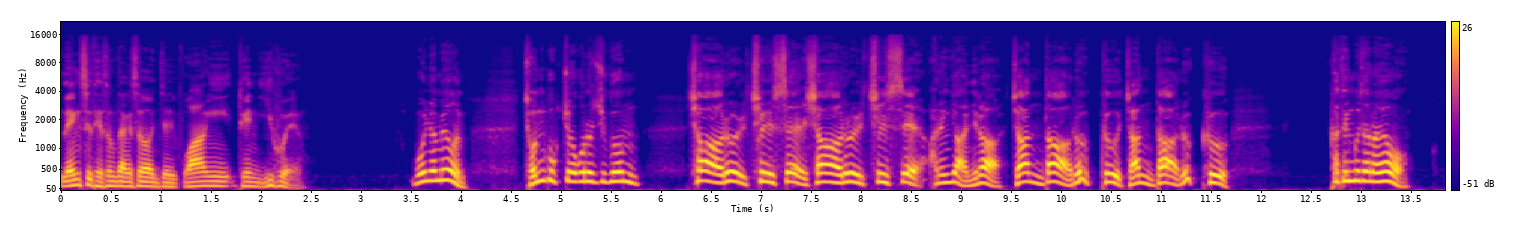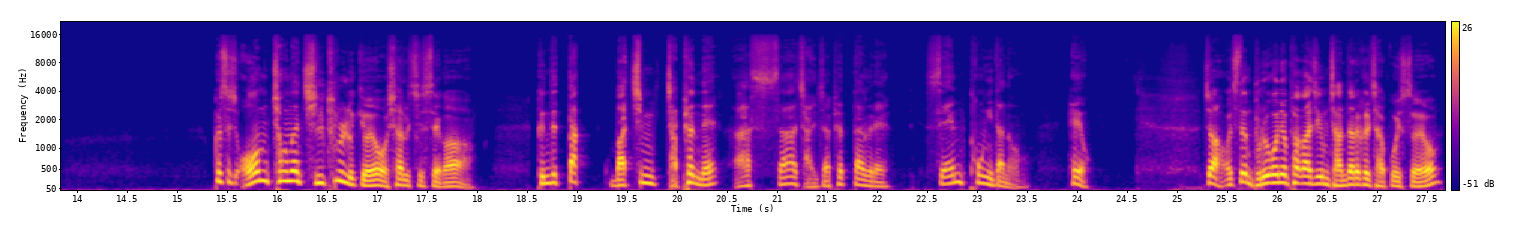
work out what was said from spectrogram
랭스 대성당에서 이제 왕이 된 이후에요. 뭐냐면 전국적으로 지금 샤를 7세, 샤를 7세 하는 게 아니라 잔다르크, 잔다르크가 된 거잖아요. 그래서 엄청난 질투를 느껴요, 샤를 7세가. 근데 딱 마침 잡혔네. 아싸, 잘 잡혔다 그래. 쌤통이다 너. 해요. 자, 어쨌든 부르고뉴파가 지금 잔다르크를 잡고 있어요.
